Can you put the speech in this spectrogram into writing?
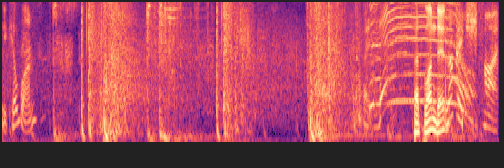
You killed one. That's one dead. Nice shot.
